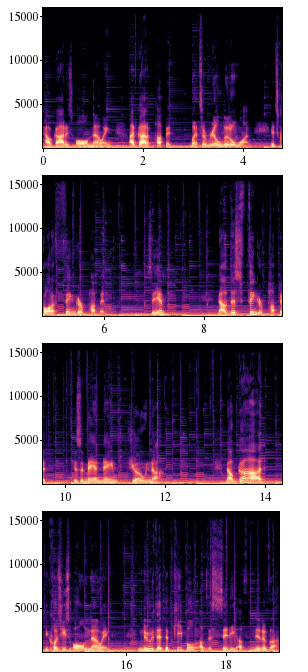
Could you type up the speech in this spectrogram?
how God is all knowing, I've got a puppet, but it's a real little one. It's called a finger puppet. See him? Now, this finger puppet is a man named Jonah. Now, God, because He's all knowing, knew that the people of the city of Nineveh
